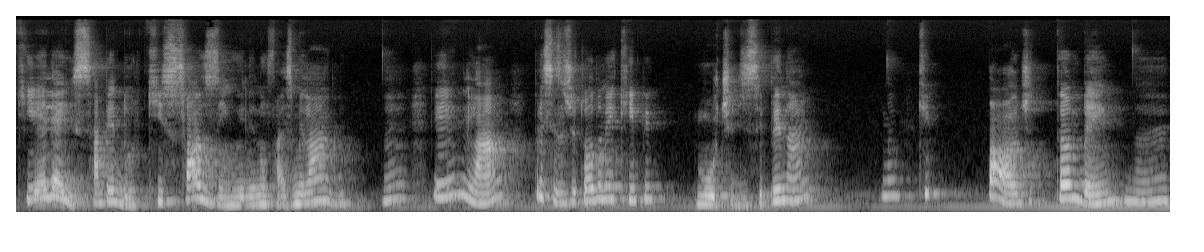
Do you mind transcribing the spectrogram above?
que ele é sabedor, que sozinho ele não faz milagre, né? Ele lá precisa de toda uma equipe multidisciplinar né, que pode também, né,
